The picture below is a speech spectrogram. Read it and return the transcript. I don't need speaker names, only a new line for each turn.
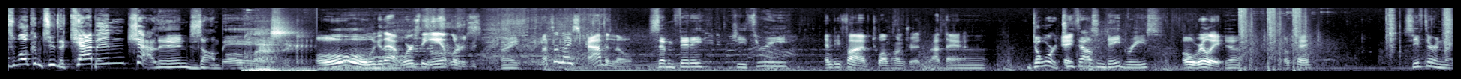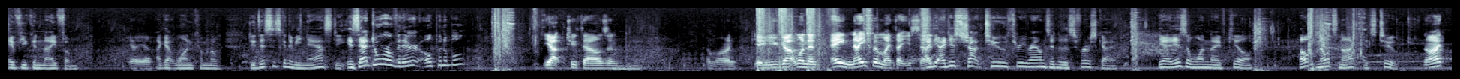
guys, welcome to the Cabin Challenge Zombie.
Oh, look at that. Where's the antlers?
All right,
That's a nice cabin, though.
750, G3,
MP5, 1200, right there.
Uh, door, 2000 debris.
oh, really?
Yeah.
Okay.
See if they're if you can knife them.
Yeah, yeah.
I got one coming over. Dude, this is gonna be nasty. Is that door over there openable?
Yeah, 2000. Come on. Yeah, you got one that. Hey, knife him, I thought you said.
I, I just shot two, three rounds into this first guy. Yeah, it is a one knife kill. Oh no, it's not. It's two.
Not?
